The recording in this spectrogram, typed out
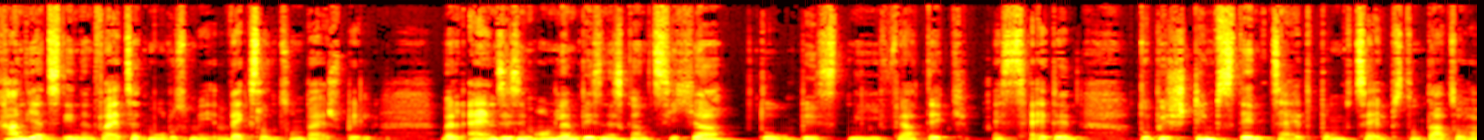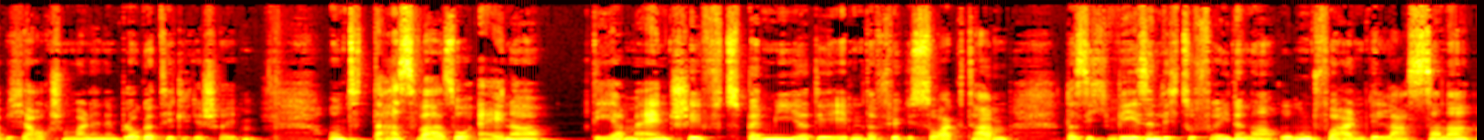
kann jetzt in den Freizeitmodus wechseln zum Beispiel. Weil eins ist im Online-Business ganz sicher, du bist nie fertig. Es sei denn, du bestimmst den Zeitpunkt selbst. Und dazu habe ich ja auch schon mal einen Blogartikel geschrieben. Und das war so einer der Mindshifts bei mir, die eben dafür gesorgt haben, dass ich wesentlich zufriedener und vor allem gelassener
